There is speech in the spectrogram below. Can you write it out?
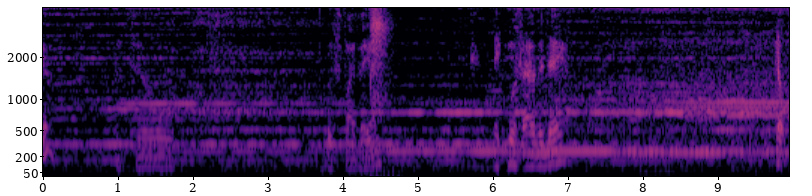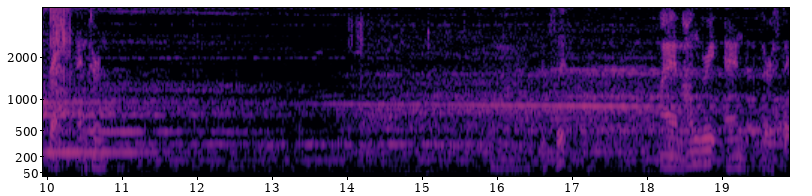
Until with 5 a.m. Make most out of the day. Oh, right, end turn. Good sleep. I am hungry and thirsty.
